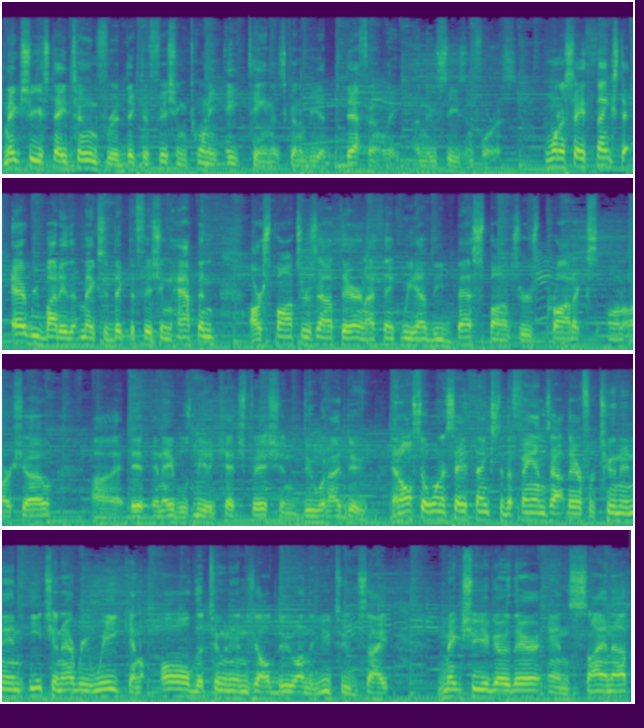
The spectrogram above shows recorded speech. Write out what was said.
make sure you stay tuned for Addictive Fishing 2018. It's gonna be a, definitely a new season for us. I wanna say thanks to everybody that makes Addictive Fishing happen, our sponsors out there, and I think we have the best sponsors, products on our show. Uh, it enables me to catch fish and do what I do. And also want to say thanks to the fans out there for tuning in each and every week and all the tune-ins y'all do on the YouTube site. Make sure you go there and sign up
